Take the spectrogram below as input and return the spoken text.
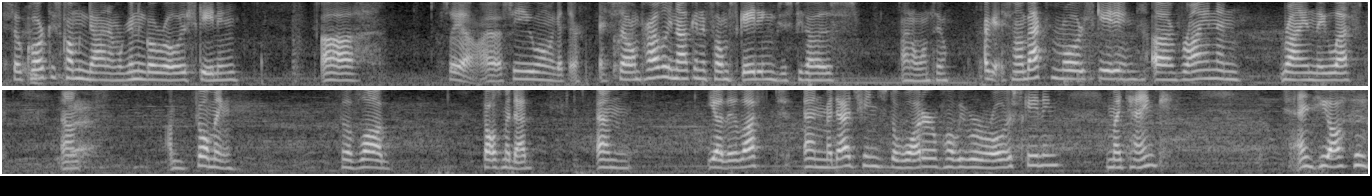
So Clark is coming down, and we're gonna go roller skating. Uh, so yeah, I'll see you when we get there. So I'm probably not gonna film skating just because I don't want to. Okay, so I'm back from roller skating. Uh, Ryan and Ryan they left. Um, I'm filming for the vlog. That was my dad. Um, yeah, they left, and my dad changed the water while we were roller skating in my tank. And he also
